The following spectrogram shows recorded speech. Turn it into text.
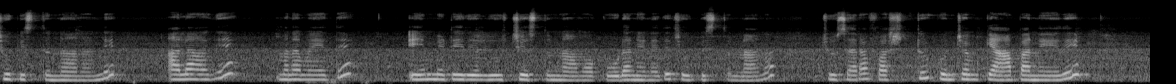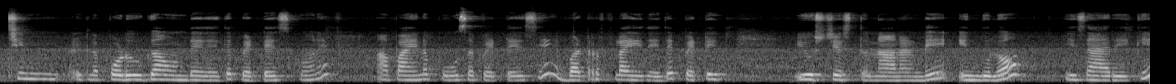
చూపిస్తున్నానండి. అలాగే మనమైతే ఏం మెటీరియల్ యూజ్ చేస్తున్నామో కూడా నేనైతే చూపిస్తున్నాను. చూసారా? ఫస్ట్ కొంచెం క్యాప్ అనేది చిన్ ఇట్లా పొడువుగా ఉండేదైతే పెట్టేసుకొని ఆ పైన పూస పెట్టేసి బటర్ఫ్లై ఇదైతే పెట్టి యూస్ చేస్తున్నానండి ఇందులో ఈ శారీకి.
